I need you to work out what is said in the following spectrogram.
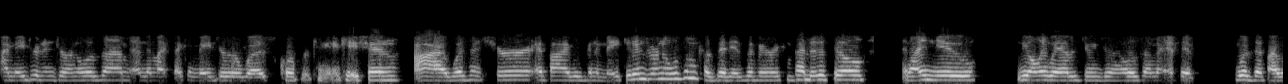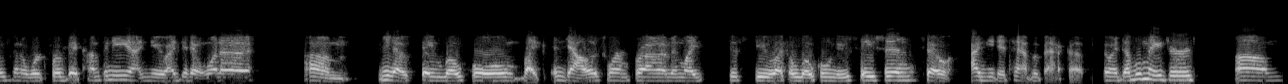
I majored in journalism, and then my second major was corporate communication. I wasn't sure if I was going to make it in journalism because it is a very competitive field, and I knew the only way I was doing journalism if it was if I was going to work for a big company. I knew I didn't want to, um, you know, stay local, like in Dallas where I'm from, and like just do like a local news station. So I needed to have a backup. So I double majored. Um,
